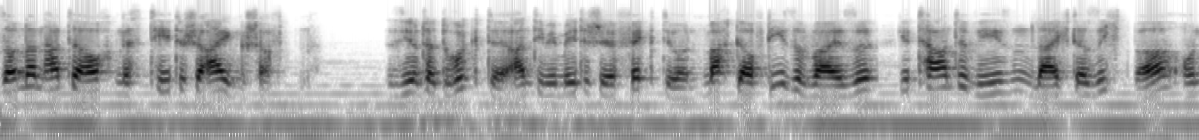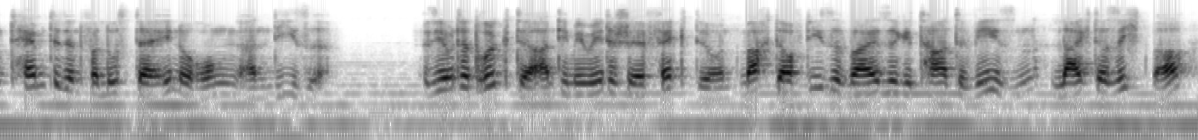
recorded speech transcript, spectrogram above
sondern hatte auch ästhetische Eigenschaften. Sie unterdrückte antimimetische Effekte und machte auf diese Weise getarnte Wesen leichter sichtbar und hemmte den Verlust der Erinnerungen an diese. Sie unterdrückte antimimetische Effekte und machte auf diese Weise getarnte Wesen leichter sichtbar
